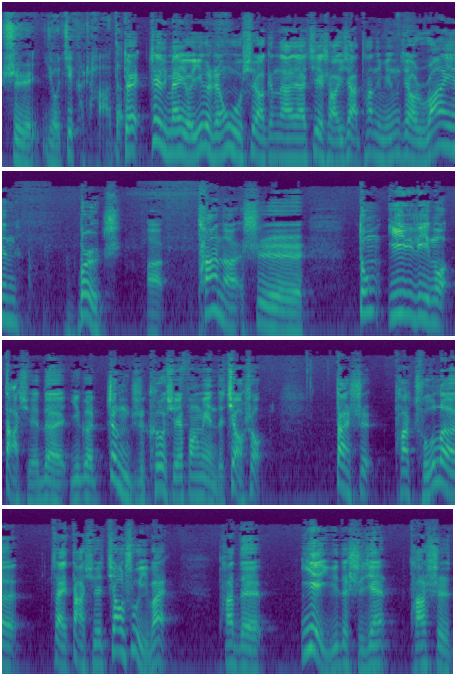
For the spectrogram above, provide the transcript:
是有迹可查的。对，这里面有一个人物需要跟大家介绍一下，他的名字叫 Ryan Burge 啊，他呢是东伊利诺大学的一个政治科学方面的教授，但是他除了在大学教书以外，他的业余的时间他是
